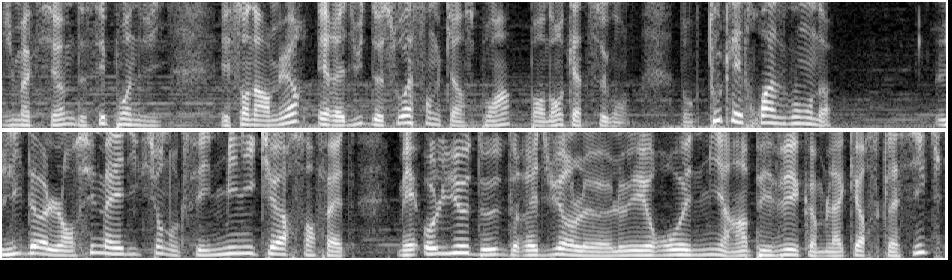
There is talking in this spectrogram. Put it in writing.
du maximum de ses points de vie. Et son armure est réduite de 75 points pendant 4 secondes. Donc toutes les 3 secondes, l'idole lance une malédiction, donc c'est une mini curse en fait. Mais au lieu de, réduire le, héros ennemi à 1 PV comme la curse classique,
